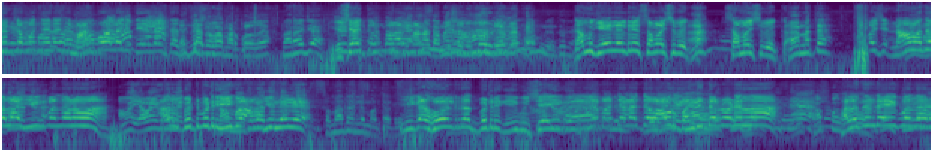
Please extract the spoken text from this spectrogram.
ಏನ್ ಸಂಬಂಧ ಏನೈತಿ? ಮಾಡ್ಕೊಳಾಗಿತ್ತು ಏನೈತಿ ಅದಕ್ಕೆ. ಎದ್ರ ಸಲ ಮಾಡ್ಕೊಳ್ಳೋದು? ವಿಷಯ ನಮ್ಗೆ ಏನಿಲ್ರಿ ಸಮಸ್ಯೆ ಬೇಕಾ. ಸಮಸ್ಯೆ ಬೇಕಾ. ಮತ್ತೆ? ನಾವ್ ಅದಲ್ಲ ಈಗ ಬಂದನವ. ಅವ್ರು? ಬಿಟ್ಬಿಡ್ರಿ ಈಗ ಅದ್ ಬಿಡ್ರಿ ಈ ವಿಷಯ ಈಗ. ಮಾತಾಡತ್ತೇವ ಅವ್ರು ಬಂದಿದ್ದ ನೋಡಿಲ್ಲ. ಹೊಲದಿಂದ ಈಗ ಬಂದಾರ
